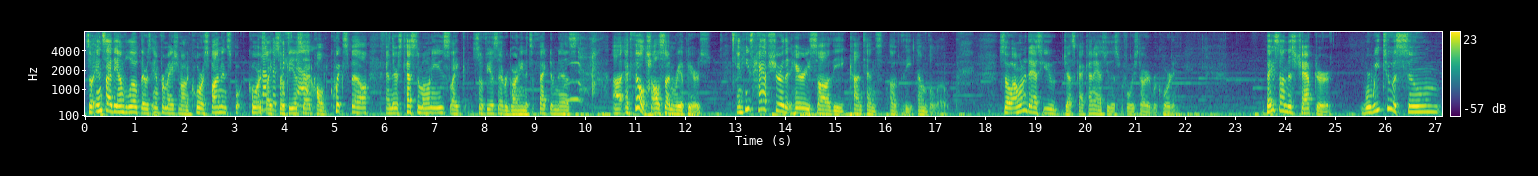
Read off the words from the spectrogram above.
So inside the envelope, there was information on a correspondence spo- course, About like Sophia said, called Kwikspell, and there's testimonies, like Sophia said, regarding its effectiveness. Uh, and Filch all of a sudden reappears, and he's half sure that Harry saw the contents of the envelope. So I wanted to ask you, Jessica. I kind of asked you this before we started recording based on this chapter, were we to assume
